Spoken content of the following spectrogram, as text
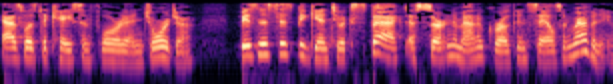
as was the case in Florida and Georgia, businesses begin to expect a certain amount of growth in sales and revenue.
